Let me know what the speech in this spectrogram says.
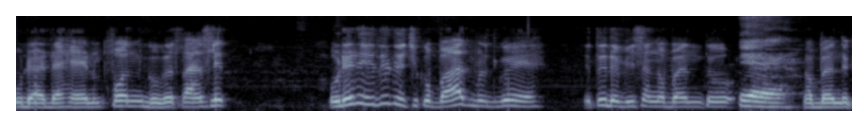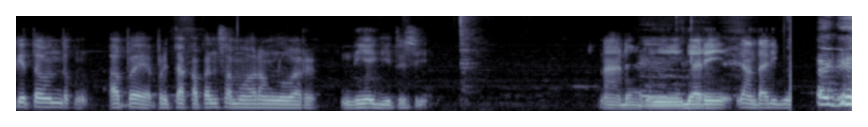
udah ada handphone Google Translate. Udah deh itu udah cukup banget menurut gue ya. Itu udah bisa ngebantu Iya. ngebantu kita untuk apa ya percakapan sama orang luar intinya gitu sih. Nah dari Hmm. dari yang tadi gue Oke.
